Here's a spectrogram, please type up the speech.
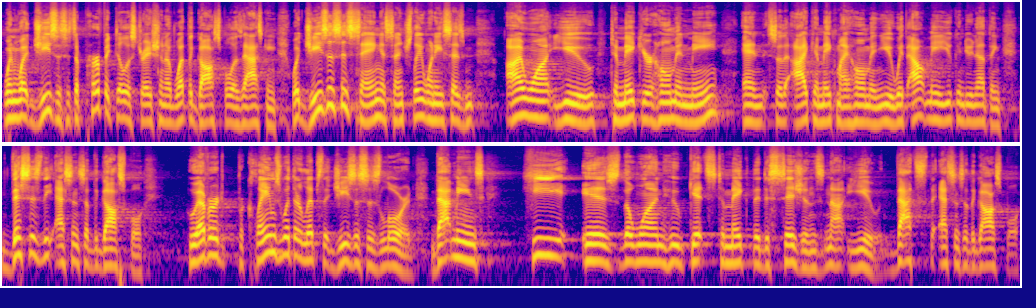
when what Jesus it's a perfect illustration of what the gospel is asking. What Jesus is saying essentially when he says I want you to make your home in me and so that I can make my home in you. Without me you can do nothing. This is the essence of the gospel. Whoever proclaims with their lips that Jesus is Lord, that means he is the one who gets to make the decisions, not you. That's the essence of the gospel.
